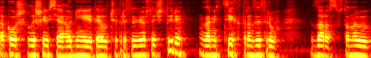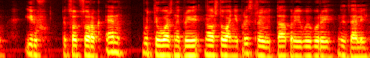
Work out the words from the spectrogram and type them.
Також лишився однієї TL494. Замість цих транзисторів зараз встановив IRF 540N. Будьте уважні при налаштуванні пристрою та при виборі деталей.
